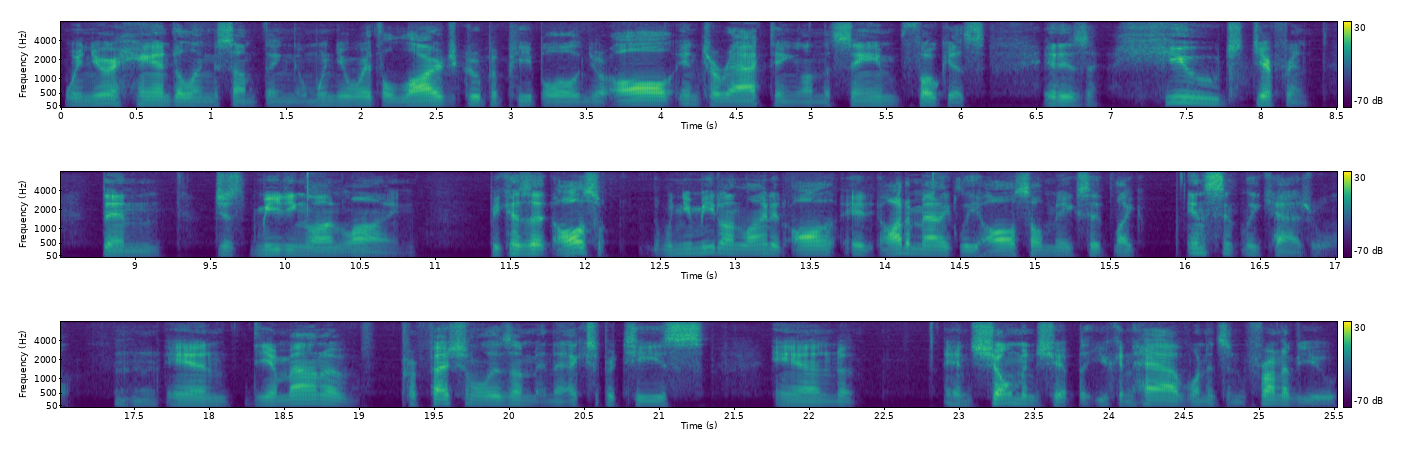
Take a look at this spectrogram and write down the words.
when you're handling something, and when you're with a large group of people and you're all interacting on the same focus, it is huge different than just meeting online. Because it also when you meet online it all it automatically also makes it like instantly casual. Mm-hmm. And the amount of professionalism and expertise and and showmanship that you can have when it's in front of you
